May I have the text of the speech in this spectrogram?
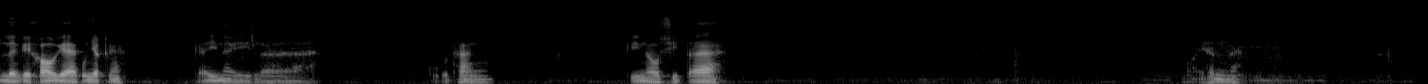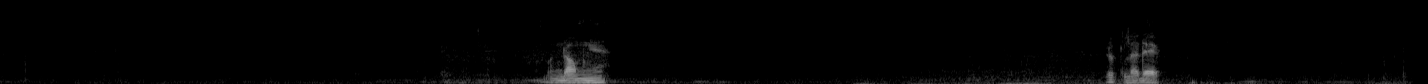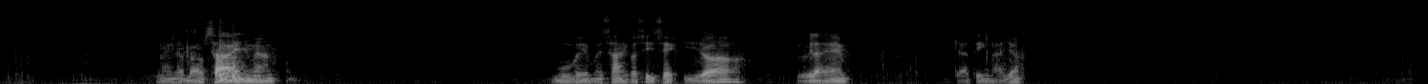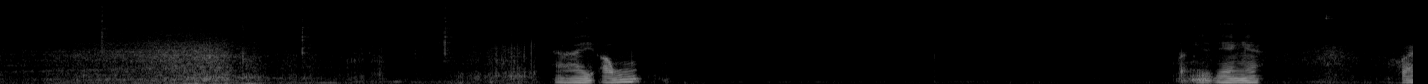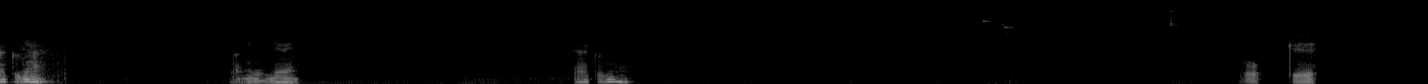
lên cái kho ga của Nhật nha. Cây này là của thằng Kinoshita. Ngoại hình nè. Bằng đồng nha. Rất là đẹp. Này là bao xài nha mấy anh. Mua về mà xài có xì xẹt gì đó, gửi lại em. Trả tiền lại cho. Hai ống. Bạn nhẹ nhàng nha. Khóa cứng này. Bạn nhẹ nhàng khá cứng ha. Ok.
